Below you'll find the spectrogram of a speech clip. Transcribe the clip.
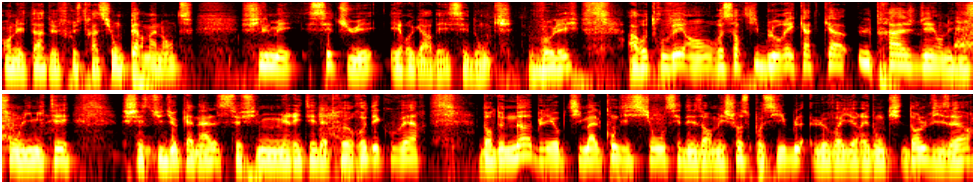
en état de frustration permanente. Filmer, c'est tuer, et regarder, c'est donc voler. À retrouver en ressortie Blu-ray 4K Ultra HD en édition limitée chez Studio Canal. Ce film méritait d'être redécouvert dans de nobles et optimales conditions. C'est désormais chose possible. Le voyeur est donc dans le viseur.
